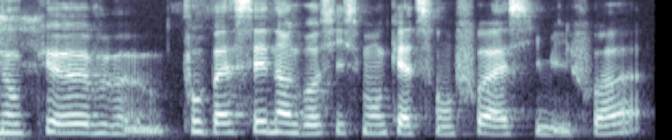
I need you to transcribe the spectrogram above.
Donc, euh, pour passer d'un grossissement 400 fois à 6000 fois,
